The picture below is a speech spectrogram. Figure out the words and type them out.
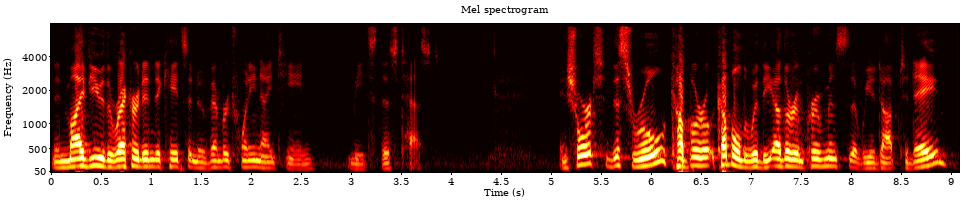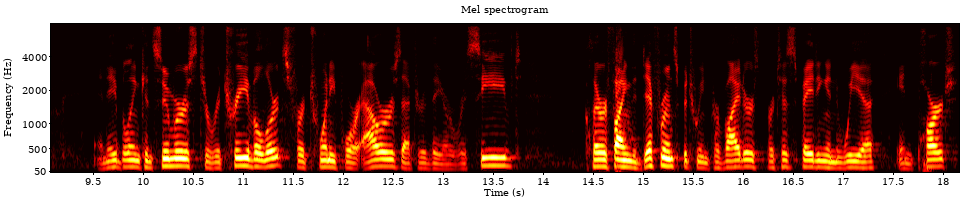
And in my view, the record indicates that November 2019 meets this test. In short, this rule, coupled with the other improvements that we adopt today, enabling consumers to retrieve alerts for 24 hours after they are received, clarifying the difference between providers participating in WEA in part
